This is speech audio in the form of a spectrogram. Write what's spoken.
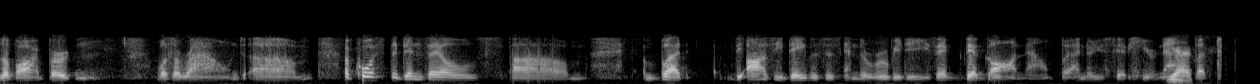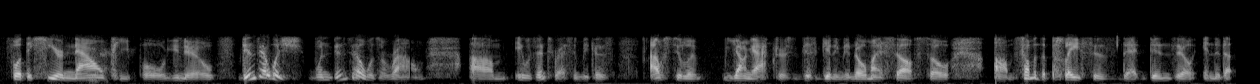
LeVar Burton was around. Um, of course, the Denzels. Um, but the Ossie Davises and the Ruby Dees, they're, they're gone now. But I know you said here now. Yes. But for the here now people, you know, Denzel was when Denzel was around. Um, it was interesting because I was still a young actor, just getting to know myself. So um, some of the places that Denzel ended up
